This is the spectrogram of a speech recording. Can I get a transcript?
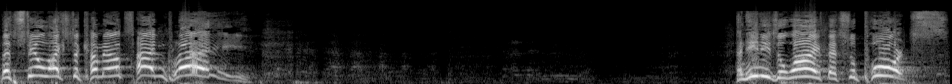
that still likes to come outside and play. And he needs a wife that supports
